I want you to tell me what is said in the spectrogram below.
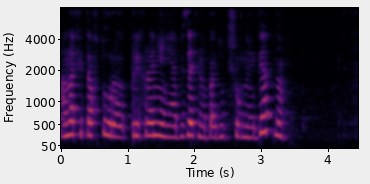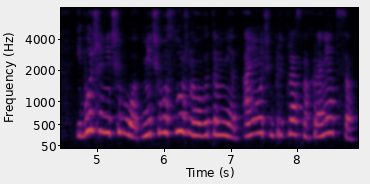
она фитофтора при хранении обязательно пойдут черные пятна. И больше ничего, ничего сложного в этом нет. Они очень прекрасно хранятся.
